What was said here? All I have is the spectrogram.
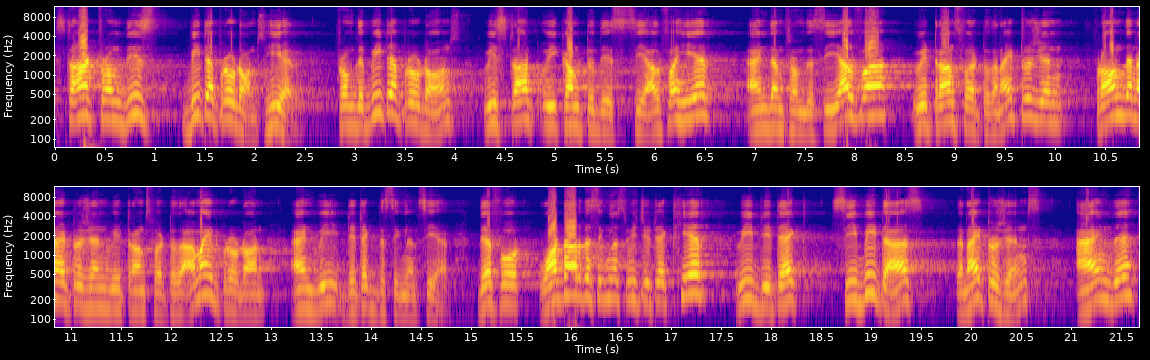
start from these beta protons here from the beta protons we start we come to this C alpha here and then from the C alpha we transfer to the nitrogen from the nitrogen we transfer to the amide proton and we detect the signals here. Therefore, what are the signals we detect here? We detect C betas the nitrogens and the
